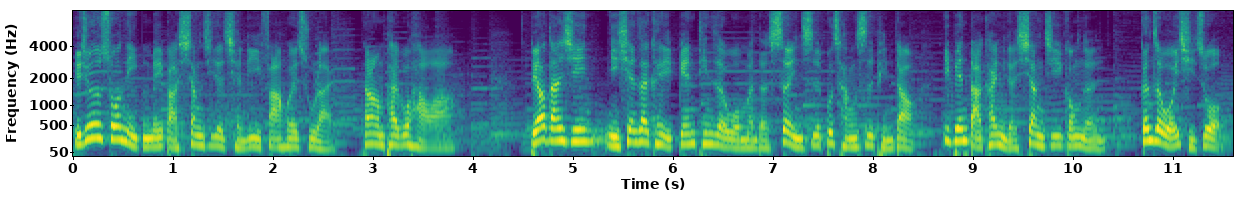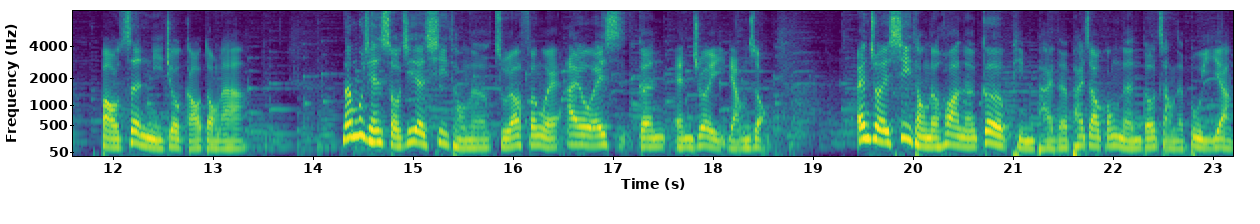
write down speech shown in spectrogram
也就是说，你没把相机的潜力发挥出来，当然拍不好啊。不要担心，你现在可以边听着我们的摄影师不藏私频道，一边打开你的相机功能，跟着我一起做，保证你就搞懂啦。那目前手机的系统呢，主要分为 iOS 跟 Android 两种。Android 系统的话呢，各品牌的拍照功能都长得不一样。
